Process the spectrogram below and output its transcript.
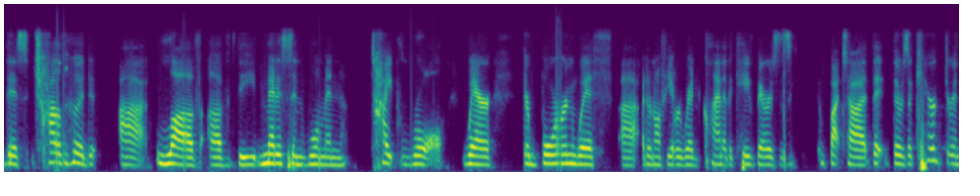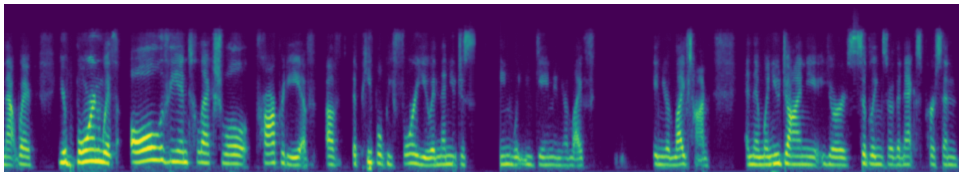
this childhood uh, love of the medicine woman type role where they're born with uh, I don't know if you ever read Clan of the Cave Bears, but uh, the, there's a character in that where you're born with all of the intellectual property of of the people before you, and then you just gain what you gain in your life in your lifetime, and then when you die, you, your siblings or the next person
